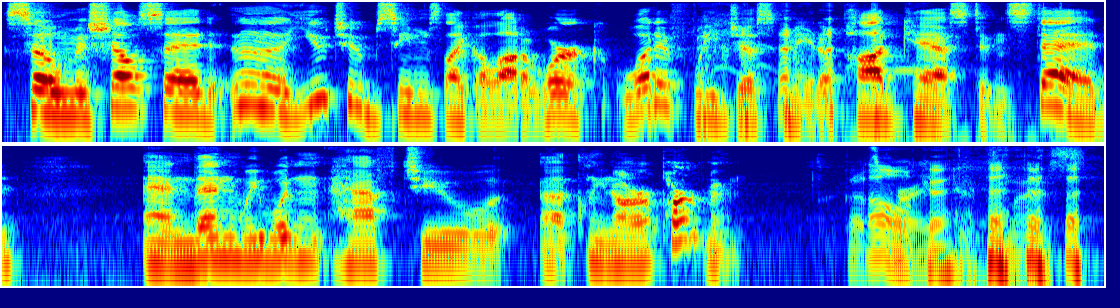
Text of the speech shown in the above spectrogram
so Michelle said, uh, "YouTube seems like a lot of work. What if we just made a podcast instead, and then we wouldn't have to uh, clean our apartment?" That's oh, great. okay. It's nice.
